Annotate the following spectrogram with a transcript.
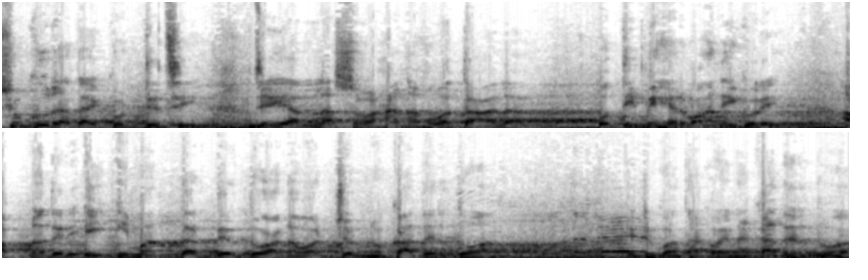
শুকুর আদায় করতেছি যে আল্লাহ তাআলা অতি মেহেরবানি করে আপনাদের এই ইমানদারদের দোয়া নেওয়ার জন্য কাদের দোয়া? একটু কথা কয় না, কাদের দোয়া?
